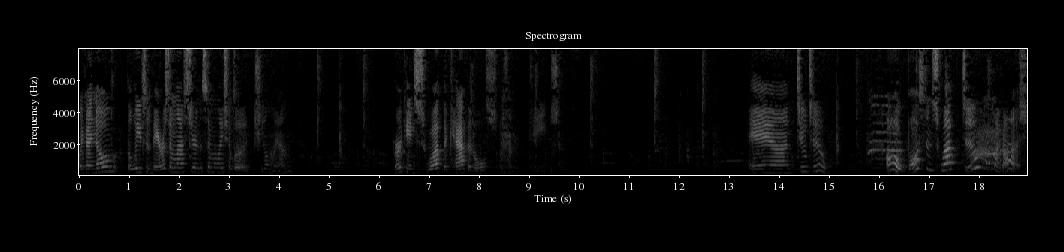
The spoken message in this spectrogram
Like I know the Leafs embarrassed them last year in the simulation, but chill, man. Hurricanes swept the Capitals. Jeez. And 2 2. Oh, Boston swept too? Oh my gosh.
